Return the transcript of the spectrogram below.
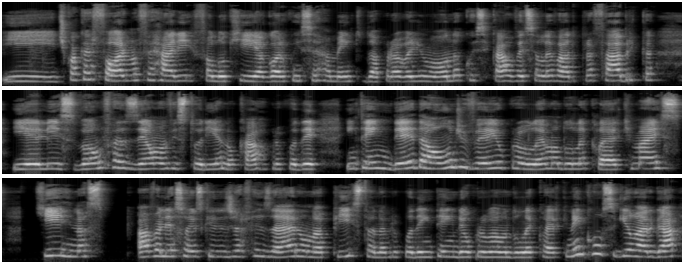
E de qualquer forma, a Ferrari falou que agora com o encerramento da prova de Mônaco, esse carro vai ser levado para a fábrica e eles vão fazer uma vistoria no carro para poder entender da onde veio o problema do Leclerc, mas que nas avaliações que eles já fizeram na pista, né, para poder entender o problema do Leclerc, nem conseguir largar,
